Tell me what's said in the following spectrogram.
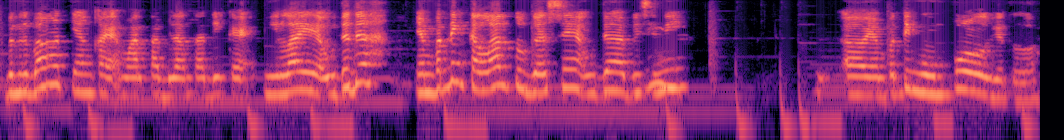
bener banget yang kayak Marta bilang tadi kayak nilai ya udah dah yang penting kelar tugasnya udah habis ini eh, yang penting ngumpul gitu loh.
